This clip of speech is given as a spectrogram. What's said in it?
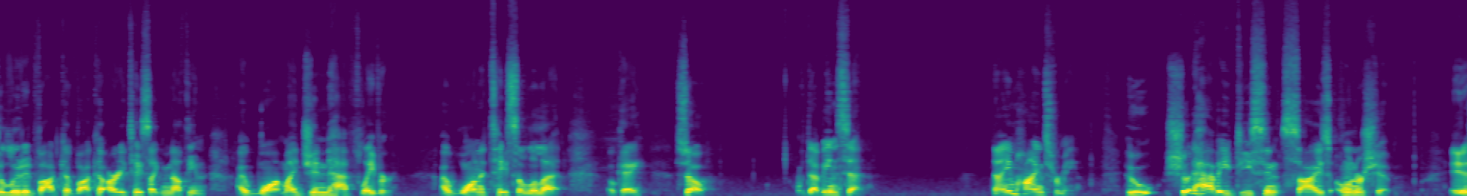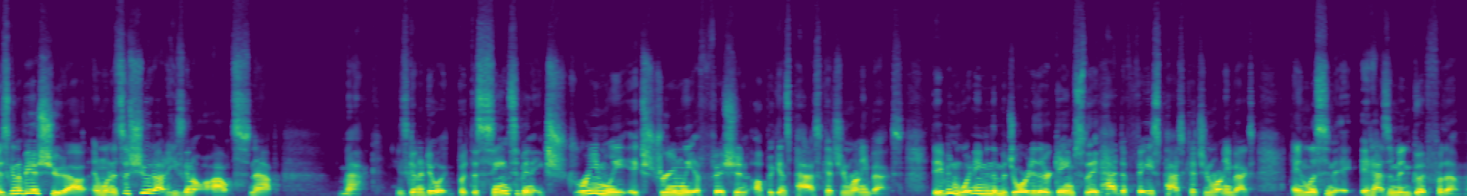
diluted vodka. Vodka already tastes like nothing. I want my gin to have flavor. I want to taste a Lillet. Okay? So, with that being said, Nyheim Hines for me, who should have a decent size ownership. It is going to be a shootout, and when it's a shootout, he's going to outsnap Mack. He's going to do it. But the Saints have been extremely, extremely efficient up against pass catching running backs. They've been winning in the majority of their games, so they've had to face pass catching running backs. And listen, it hasn't been good for them.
